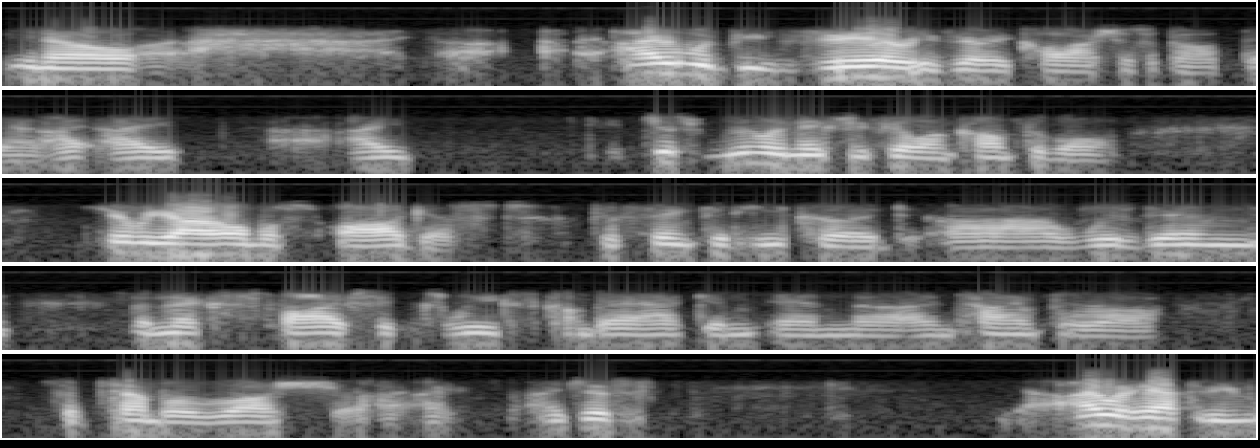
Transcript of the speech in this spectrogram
you know. I would be very, very cautious about that. I, I, I, it just really makes me feel uncomfortable. Here we are, almost August, to think that he could, uh, within the next five, six weeks, come back in in, uh, in time for a September rush. I, I just, I would have to be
